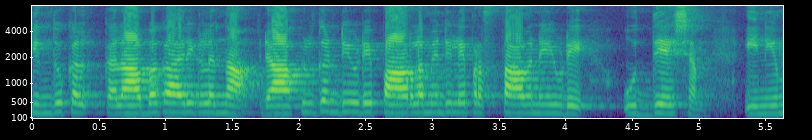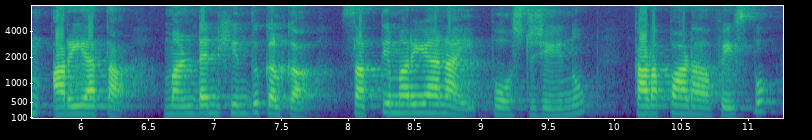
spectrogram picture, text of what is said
ഹിന്ദുക്കൾ കലാപകാരികൾ എന്ന രാഹുൽ ഗാന്ധിയുടെ പാർലമെന്റിലെ പ്രസ്താവനയുടെ ഉദ്ദേശം ഇനിയും അറിയാത്ത മണ്ടൻ ഹിന്ദുക്കൾക്ക് സത്യമറിയാനായി പോസ്റ്റ് ചെയ്യുന്നു. കടപ്പാട ഫേസ്ബുക്ക്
